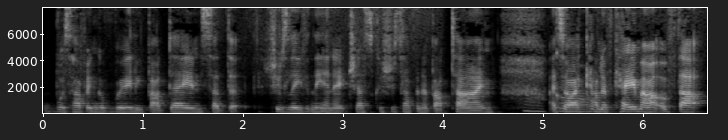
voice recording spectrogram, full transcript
was having a really bad day and said that she was leaving the nhs because she's having a bad time. And so i kind of came out of that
